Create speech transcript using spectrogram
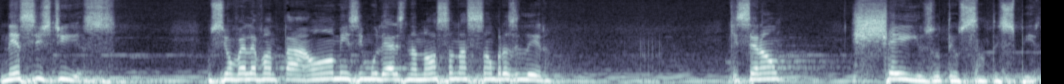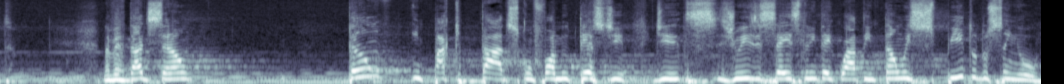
Nesses dias, o Senhor vai levantar homens e mulheres na nossa nação brasileira, que serão cheios do Teu Santo Espírito. Na verdade, serão tão impactados, conforme o texto de, de Juízes 6,34. Então o Espírito do Senhor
